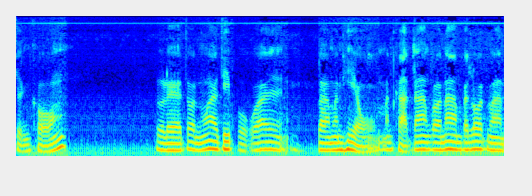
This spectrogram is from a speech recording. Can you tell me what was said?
สิ่งของ ดูแลต้นไม้ที่ปลูกไว้ ตามันเหี่ยว มันขาดน้ำก็น้ำไปโลดมัน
